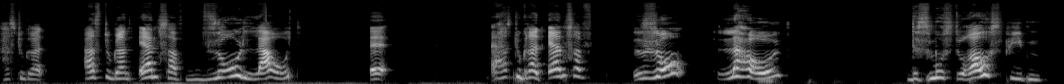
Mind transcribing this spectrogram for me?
Hast du gerade, hast du gerade ernsthaft so laut, äh, hast du gerade ernsthaft so laut? Das musst du rauspiepen.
